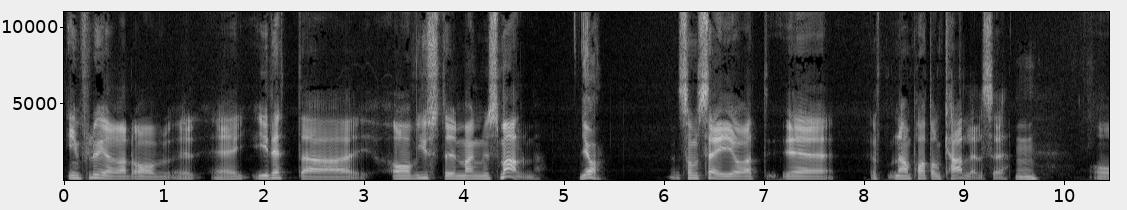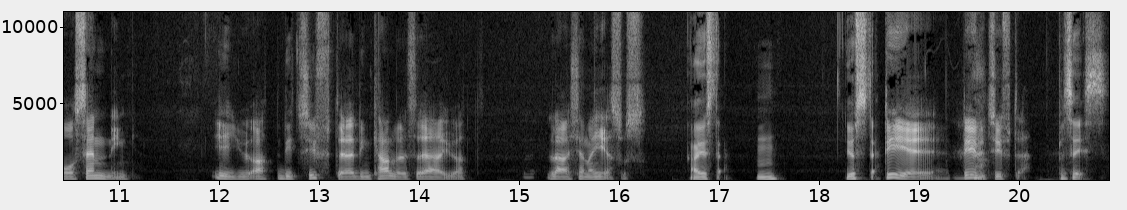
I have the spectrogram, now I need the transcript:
influerad av eh, i detta av just eh, Magnus Malm Ja. som säger att eh, när han pratar om kallelse Mm. och sändning är ju att ditt syfte, din kallelse är ju att lära känna Jesus. Ja, just det. Mm. Just det. Det är, det är ditt syfte. Precis.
